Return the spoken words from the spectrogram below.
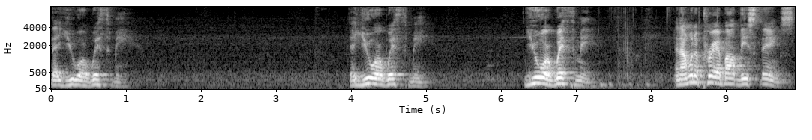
that you are with me. That you are with me. You are with me. And I'm going to pray about these things.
